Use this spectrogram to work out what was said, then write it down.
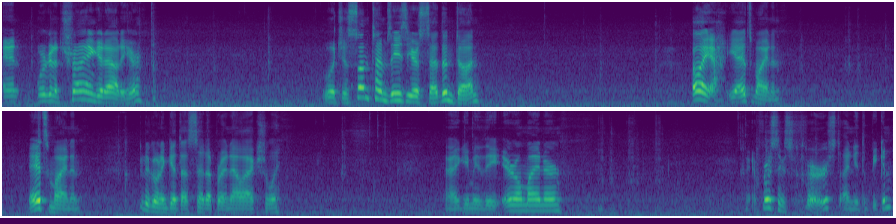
And we're going to try and get out of here. Which is sometimes easier said than done. Oh yeah, yeah, it's mining. It's mining. I'm gonna go ahead and get that set up right now, actually. Alright, give me the Aero miner. first things first, I need the beacon.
